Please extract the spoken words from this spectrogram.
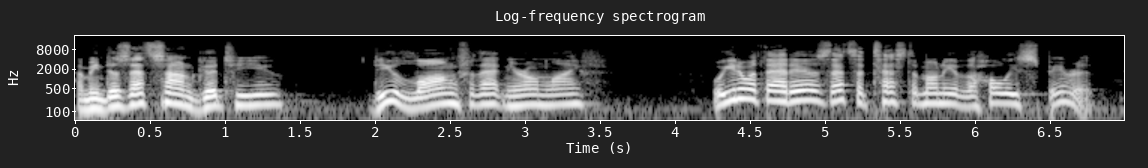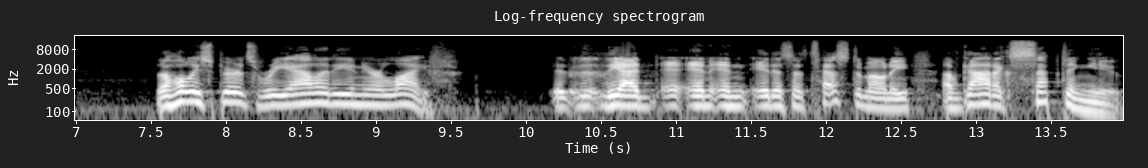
I mean, does that sound good to you? Do you long for that in your own life? Well, you know what that is? That's a testimony of the Holy Spirit. The Holy Spirit's reality in your life. The, the, and, and it is a testimony of God accepting you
